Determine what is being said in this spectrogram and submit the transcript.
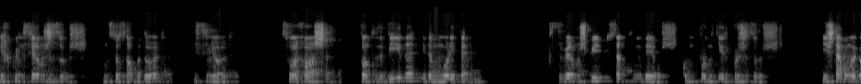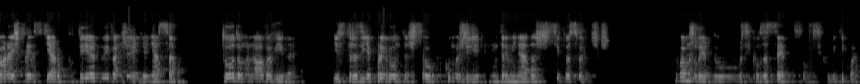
e reconheceram Jesus como seu Salvador e Senhor, sua rocha, fonte de vida e de amor eterno receberam o Espírito Santo de Deus, como prometido por Jesus, e estavam agora a experienciar o poder do Evangelho em ação, toda uma nova vida. Isso trazia perguntas sobre como agir em determinadas situações. Vamos ler do versículo 17 ao versículo 24.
